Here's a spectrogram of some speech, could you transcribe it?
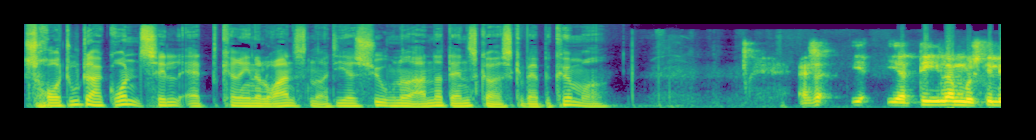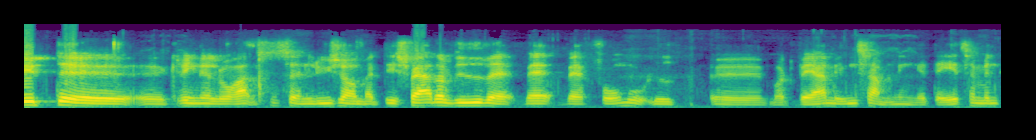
Tror du, der er grund til, at Karina Lorentzen og de her 700 andre danskere skal være bekymrede? Altså, jeg, jeg deler måske lidt øh, øh, Karina Lorentzens analyse om, at det er svært at vide, hvad, hvad, hvad formålet øh, måtte være med indsamlingen af data, men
